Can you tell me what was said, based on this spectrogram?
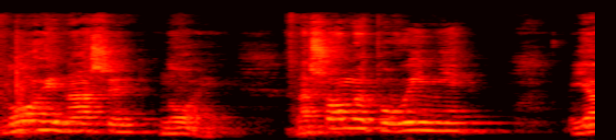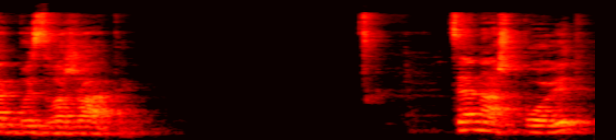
Ноги наші ноги. На що ми повинні якби зважати? Це наш повід.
